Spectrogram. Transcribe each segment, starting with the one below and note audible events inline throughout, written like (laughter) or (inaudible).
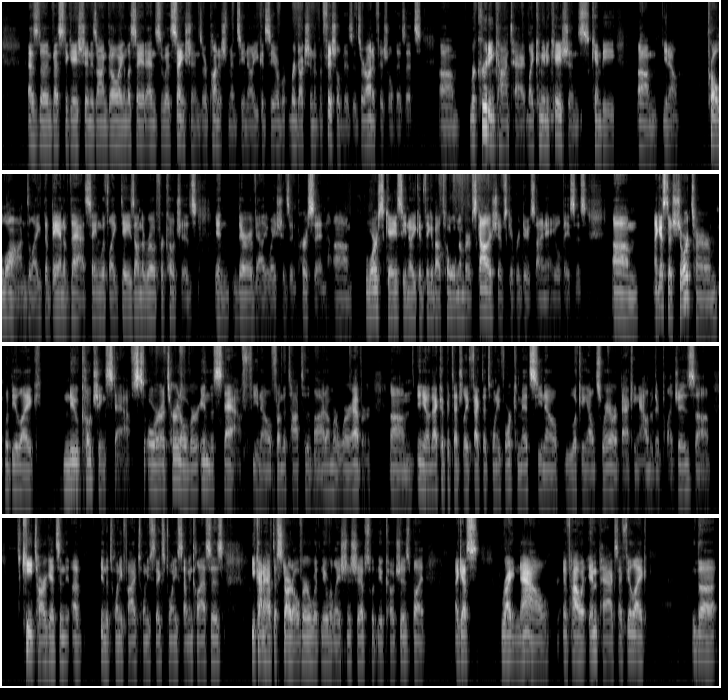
as the investigation is ongoing, let's say it ends with sanctions or punishments, you know, you could see a re- reduction of official visits or unofficial visits. Um, recruiting contact, like communications, can be, um, you know, prolonged, like the ban of that. Same with like days on the road for coaches in their evaluations in person. Um, worst case, you know, you can think about total number of scholarships get reduced on an annual basis. Um, I guess the short term would be like new coaching staffs or a turnover in the staff, you know, from the top to the bottom or wherever. Um, and, you know, that could potentially affect the 24 commits, you know, looking elsewhere or backing out of their pledges. Uh, key targets in the, uh, in the 25, 26, 27 classes. You kind of have to start over with new relationships with new coaches. But I guess right now, if how it impacts, I feel like the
